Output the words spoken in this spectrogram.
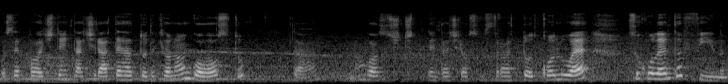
Você pode tentar tirar a terra toda, que eu não gosto, tá? Não gosto de tentar tirar o substrato todo quando é suculenta fina,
